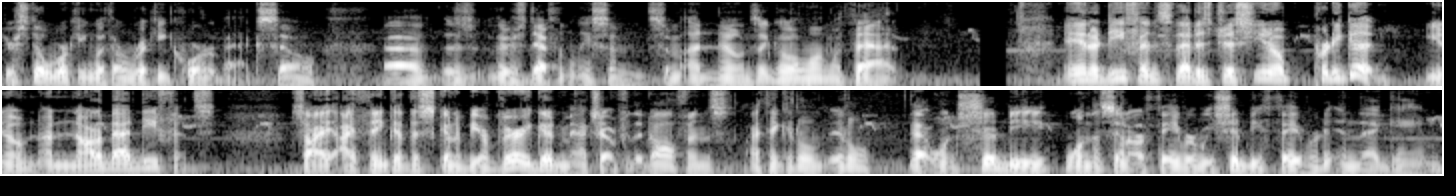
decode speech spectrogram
you're still working with a rookie quarterback. So uh, there's, there's definitely some some unknowns that go along with that, and a defense that is just you know pretty good, you know, not a bad defense. So I, I think that this is going to be a very good matchup for the Dolphins. I think it'll it'll that one should be one that's in our favor. We should be favored in that game.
